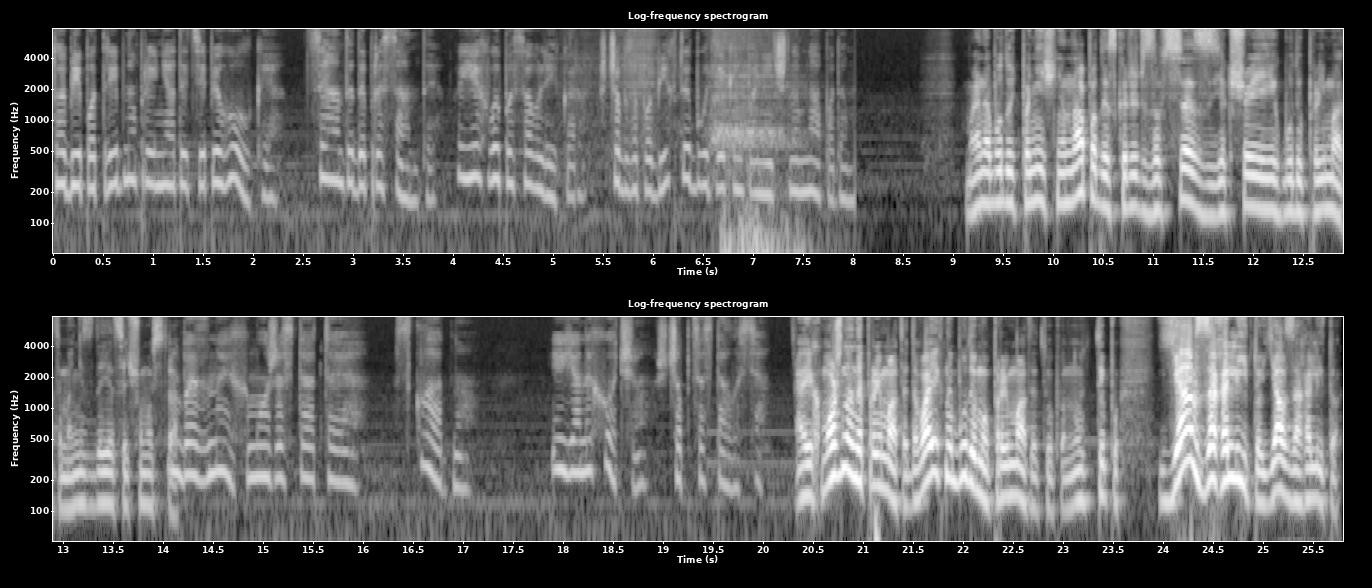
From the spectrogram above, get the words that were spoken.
Тобі потрібно прийняти ці пігулки. Це антидепресанти. Їх виписав лікар, щоб запобігти будь-яким панічним нападам. У мене будуть панічні напади, скоріш за все, якщо я їх буду приймати. Мені здається, чомусь так. Без них може стати складно. І я не хочу, щоб це сталося. А їх можна не приймати? Давай їх не будемо приймати. Типу. Ну, типу, я взагалі-то, я взагалі-то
